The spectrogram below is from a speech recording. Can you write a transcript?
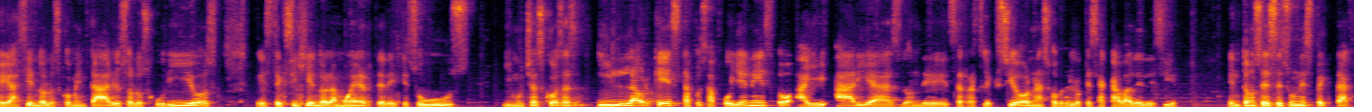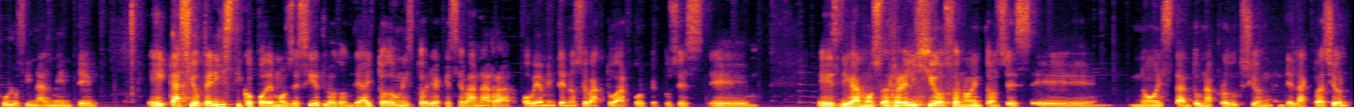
eh, haciendo los comentarios o los judíos, este, exigiendo la muerte de Jesús y muchas cosas. Y la orquesta pues apoya en esto, hay áreas donde se reflexiona sobre lo que se acaba de decir. Entonces es un espectáculo finalmente eh, casi operístico, podemos decirlo, donde hay toda una historia que se va a narrar. Obviamente no se va a actuar porque pues es... Eh, es, digamos, religioso, ¿no? Entonces, eh, no es tanto una producción de la actuación,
